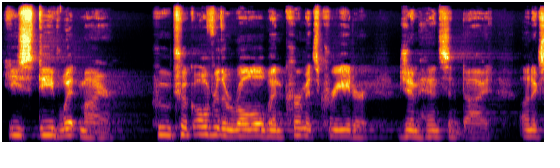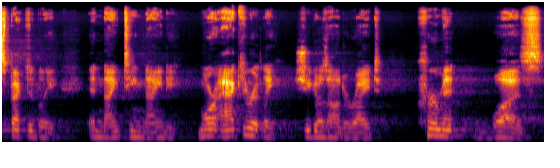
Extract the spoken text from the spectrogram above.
he's Steve Whitmire, who took over the role when Kermit's creator, Jim Henson, died unexpectedly in 1990. More accurately, she goes on to write, Kermit was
